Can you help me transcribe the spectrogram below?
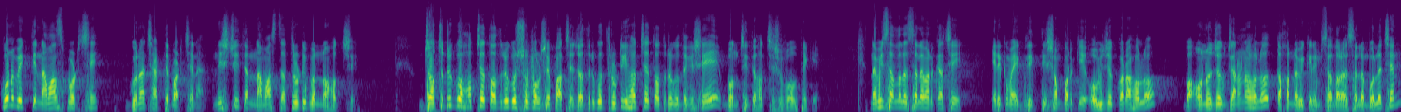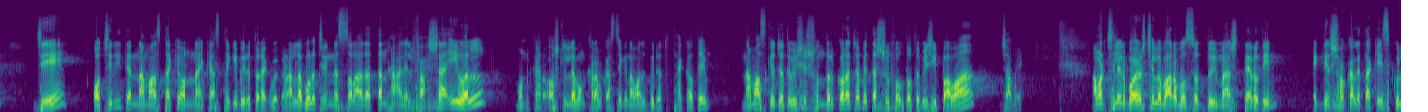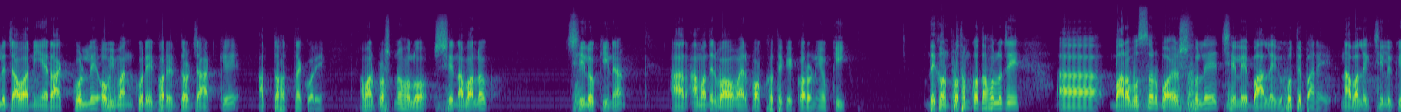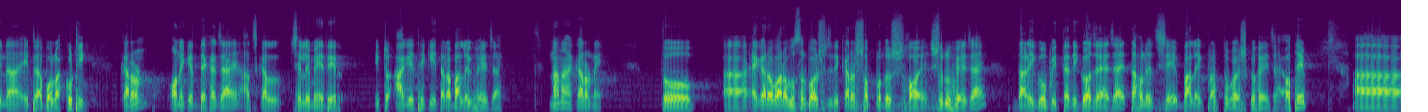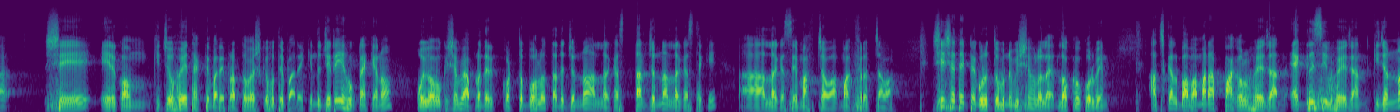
কোন ব্যক্তি নামাজ পড়ছে গুণা ছাড়তে পারছে না, নিশ্চয়ই তার নামাজটা ত্রুটিপূর্ণ হচ্ছে। যতটুকু হচ্ছে ততটুকু সুফল সে পাচ্ছে, যতটুকু ত্রুটি হচ্ছে ততটুকু থেকে সে বঞ্চিত হচ্ছে সুফল থেকে। নবী সাল্লাহ সাল্লামের কাছে এরকম এক ব্যক্তি সম্পর্কে অভিযোগ করা হলো বা অনুযোগ জানানো হলো, তখন নবী করিম সাল্লাহ সাল্লাম বলেছেন যে অচিরি তার নামাজ তাকে অন্যায় কাজ থেকে বিরত রাখবে। কারণ আল্লাহ বলেছেন তানহা আনিল ফাহশা ওয়াল মনকার। অশ্লীল এবং খারাপ কাজ থেকে নামাজ বিরত থাকে। অতএব নামাজকে যত বেশি সুন্দর করা যাবে, তার সুফল তত বেশি পাওয়া যাবে। আমার ছেলের বয়স ছিল বারো বছর, দুই মাস, তেরো দিন। একদিন সকালে তাকে স্কুলে যাওয়া নিয়ে রাগ করলে, অভিমান করে ঘরের দরজা আটকে আত্মহত্যা করে। আমার প্রশ্ন হলো, সে নাবালক ছিল কিনা? আর আমাদের বাবা মায়ের পক্ষ থেকে করণীয় কি? দেখুন, প্রথম কথা হলো যে বারো বছর বয়স হলে ছেলে বালেগ হতে পারে। নাবালেগ ছিল কিনা এটা বলা কঠিন। কারণ অনেকের দেখা যায়, আজকাল ছেলে মেয়েদের একটু আগে থেকেই তারা বালেগ হয়ে যায়। নানা কারণে। তো এগারো বারো বছর বয়সে যদি কারও স্বপ্নদোষ হয়, শুরু হয়ে যায়, দাড়ি গোপ ইত্যাদি গজায় যায়, তাহলে সে বালেগ প্রাপ্তবয়স্ক হয়ে যায়। অতএব সে এরকম কিছু হয়ে থাকতে পারে, প্রাপ্তবয়স্ক হতে পারে। কিন্তু যেটাই হোক না কেন, অভিভাবক হিসাবে আপনাদের কর্তব্য হলো তাদের জন্য আল্লাহর কাছ, তার জন্য আল্লাহর কাছ থেকে আল্লাহর কাছে মাফ চাওয়া মাফ ফেরত চাওয়া। সেই সাথে একটা গুরুত্বপূর্ণ বিষয় হলো লক্ষ্য করবেন, আজকাল বাবা মারা পাগল হয়ে যান অ্যাগ্রেসিভ হয়ে যান। কি জন্য?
